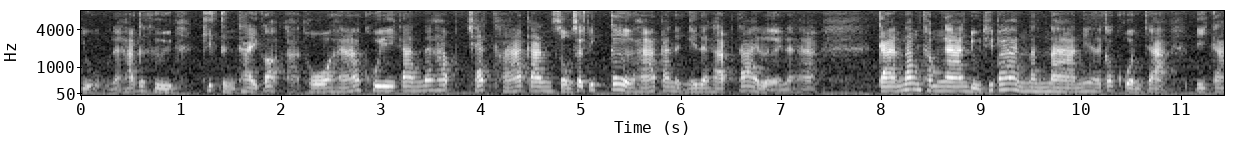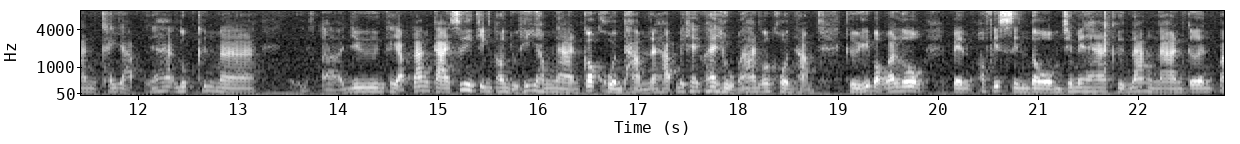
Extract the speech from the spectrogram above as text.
อยู่นะฮะก็คือคิดถึงใครก็โทรหาคุยกันนะครับแชทหากันส่งสติกเกอร์หากันอย่างนี้นะครับได้เลยนะฮะ การนั่งทำงานอยู่ที่บ้านนานๆเนี่ยก็ควรจะมีการขยับนะฮะลุกขึ้นมา ยืนขยับร่างกาย ซึ่งจริงๆ ตอนอยู่ที่ทำงานก็ควรทำนะครับ ไม่ใช่แค่อยู่บ้านก็ควรทำคือที่บอกว่าโรคเป็นออฟฟิศซินโดมใช่ไหมฮะ คือนั่งนานเกินไป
